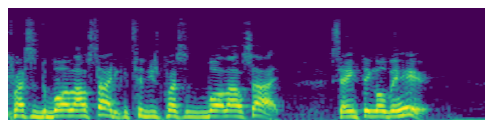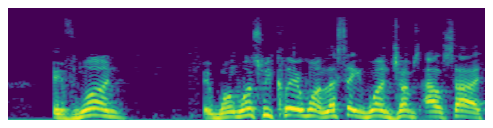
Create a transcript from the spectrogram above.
presses the ball outside. He continues pressing the ball outside. Same thing over here. If one once we clear one, let's say one jumps outside,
